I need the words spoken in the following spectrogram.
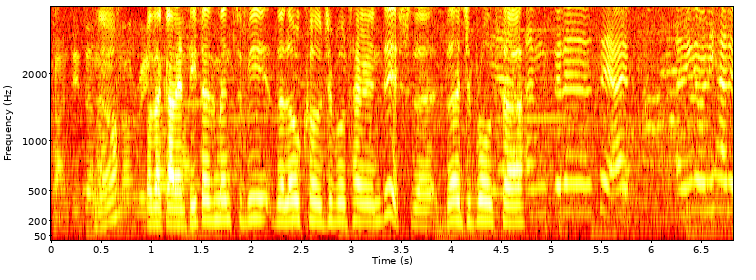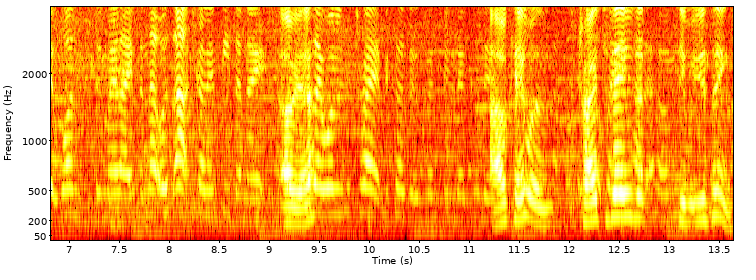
calentita, No? not, not really. Well, the calentita is meant to be the local Gibraltarian dish, the, the Gibraltar. I'm gonna say I, I think I only had it once in my life, and that was at Calentita night. Oh, yeah? Because I wanted to try it because it was meant to be local dish. Ah, Okay, well, try it today, what I had then at home. see what you think.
